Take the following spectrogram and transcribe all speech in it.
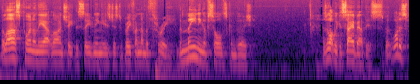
The last point on the outline sheet this evening is just a brief one, number three the meaning of Saul's conversion. There's a lot we could say about this, but what does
